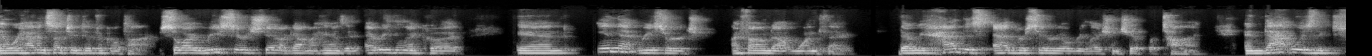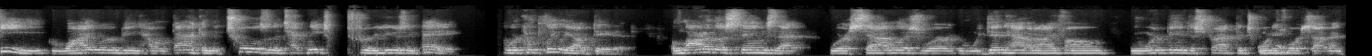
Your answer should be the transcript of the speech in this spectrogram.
that we're having such a difficult time. So I researched it. I got my hands in everything I could. And in that research, I found out one thing that we had this adversarial relationship with time. And that was the key why we were being held back. And the tools and the techniques we were using, hey, were completely outdated. A lot of those things that were established were when we didn't have an iPhone, we weren't being distracted 24 7.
